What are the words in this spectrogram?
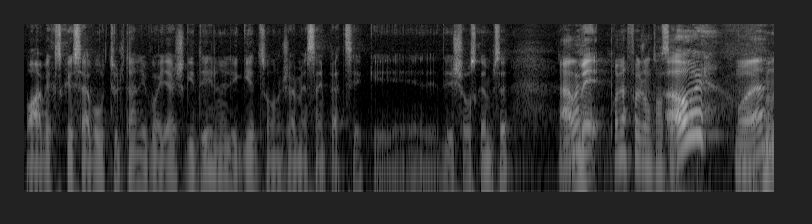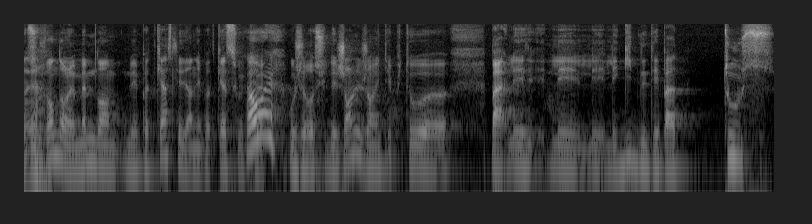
Bon, avec ce que ça vaut tout le temps, les voyages guidés. là, les guides sont jamais sympathiques et des choses comme ça. Ah ouais? Mais- Première fois que j'entends ça. Ah ouais? Ouais, souvent, dans le, même dans mes podcasts, les derniers podcasts où, Ah ouais? où j'ai reçu des gens, les gens étaient plutôt. euh, bah, les, les, les, les guides n'étaient pas tous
